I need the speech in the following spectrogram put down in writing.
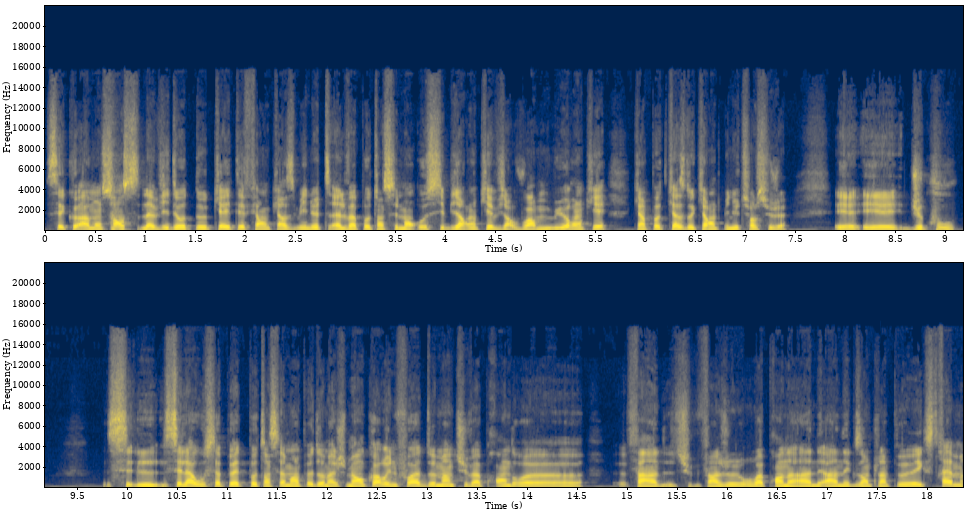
c'est que, à mon sens, la vidéo qui a été faite en 15 minutes, elle va potentiellement aussi bien ranker, voire mieux ranker qu'un podcast de 40 minutes sur le sujet. Et, du coup, c'est là où ça peut être potentiellement un peu dommage. Mais encore une fois, demain, tu vas prendre... Euh, enfin, enfin, on va prendre un, exemple un peu extrême.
